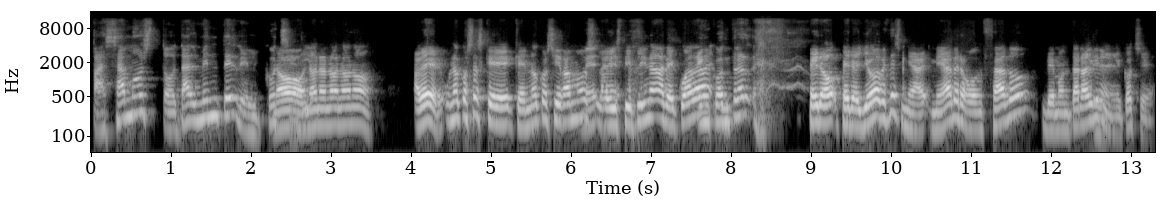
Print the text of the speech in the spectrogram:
pasamos totalmente del coche. No, tío. no, no, no, no, no. A ver, una cosa es que, que no consigamos Me- la me- disciplina adecuada, Encontrar. pero, pero yo a veces me ha, me he avergonzado de montar a alguien en el coche.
